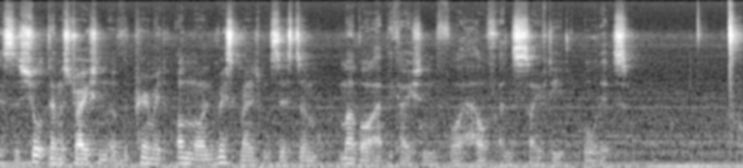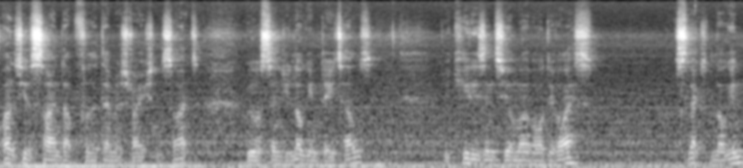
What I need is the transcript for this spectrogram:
This is a short demonstration of the Pyramid Online Risk Management System mobile application for health and safety audits. Once you've signed up for the demonstration site, we will send you login details. You key these into your mobile device, select login,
